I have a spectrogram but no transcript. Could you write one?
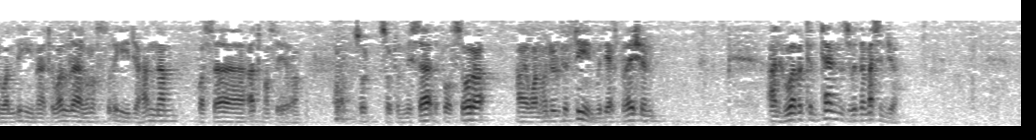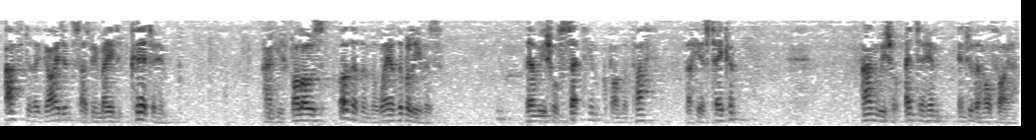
نوله ما تولى ونصره جهنم وساءت مصيرا Surah An-Nisa, the fourth surah, ayah 115, with the explanation, and whoever contends with the messenger after the guidance has been made clear to him, and he follows other than the way of the believers, then we shall set him upon the path that he has taken, and we shall enter him into the hellfire.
